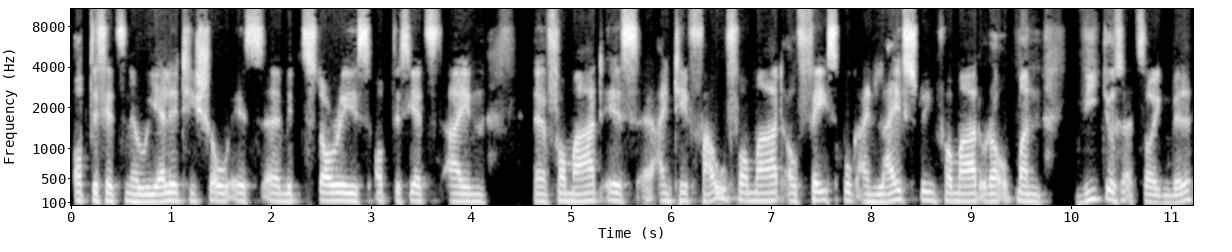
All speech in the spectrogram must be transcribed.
Ob das jetzt eine Reality-Show ist äh, mit Stories, ob das jetzt ein äh, Format ist, ein TV-Format auf Facebook, ein Livestream-Format oder ob man Videos erzeugen will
